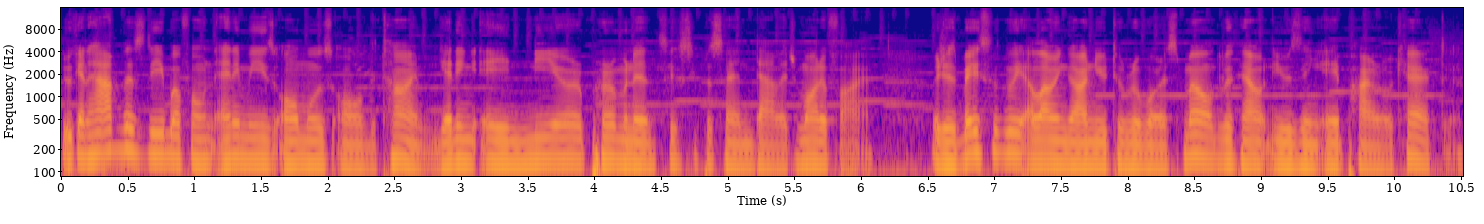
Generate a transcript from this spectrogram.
you can have this debuff on enemies almost all the time, getting a near permanent 60% damage modifier which is basically allowing Ganyu to reverse melt without using a pyro character.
